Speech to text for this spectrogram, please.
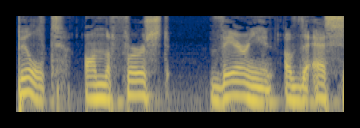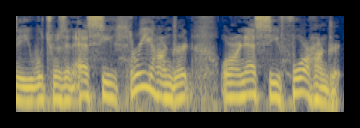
built on the first variant of the SC, which was an SC 300 or an SC 400.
